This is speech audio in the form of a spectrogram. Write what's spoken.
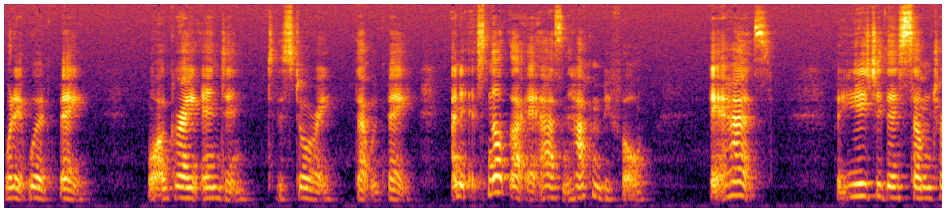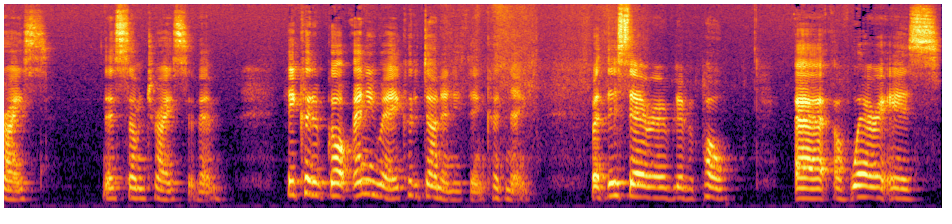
what it would be? What a great ending to the story that would be. And it's not that it hasn't happened before, it has. But usually there's some trace, there's some trace of him. He could have got anywhere, he could have done anything, couldn't he? But this area of Liverpool, uh, of where it is,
